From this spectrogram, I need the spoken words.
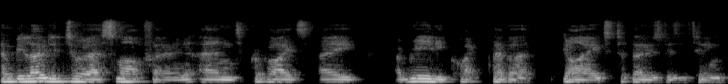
can be loaded to a smartphone and provides a, a really quite clever guide to those visiting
